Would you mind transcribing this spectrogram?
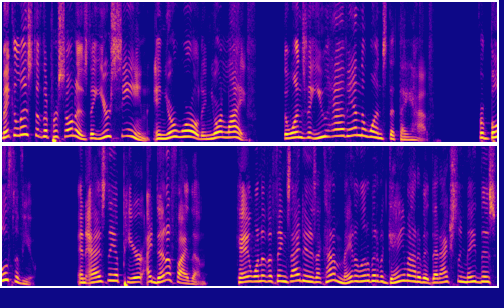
Make a list of the personas that you're seeing in your world, in your life, the ones that you have and the ones that they have for both of you. And as they appear, identify them. Okay, one of the things I did is I kind of made a little bit of a game out of it that actually made this,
